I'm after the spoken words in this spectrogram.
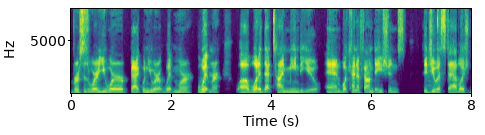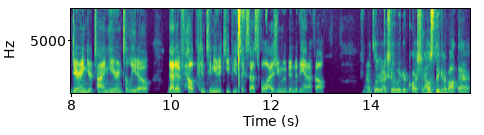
versus where you were back when you were at Whitmer, Whitmer, uh, what did that time mean to you, and what kind of foundations did you establish during your time here in Toledo that have helped continue to keep you successful as you moved into the NFL? That's a, actually a really good question. I was thinking about that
